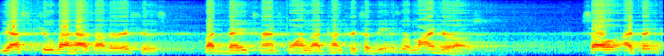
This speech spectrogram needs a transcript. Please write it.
Yes, Cuba has other issues, but they transformed that country. So these were my heroes. So I think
